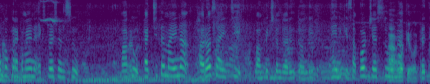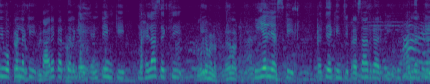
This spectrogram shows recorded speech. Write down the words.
ఒక్కొక్క రకమైన ఎక్స్ప్రెషన్స్ మాకు ఖచ్చితమైన భరోసా ఇచ్చి పంపించడం జరుగుతోంది. దీనికి సపోర్ట్ చేస్తూ ఉన్న ప్రతి ఒక్కళ్ళకి కార్యకర్తలకి ఎన్ టీమ్కి మహిళా శక్తి బిఎల్ఎస్కి ప్రత్యేకించి ప్రసాద్ గారికి అందరికీ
